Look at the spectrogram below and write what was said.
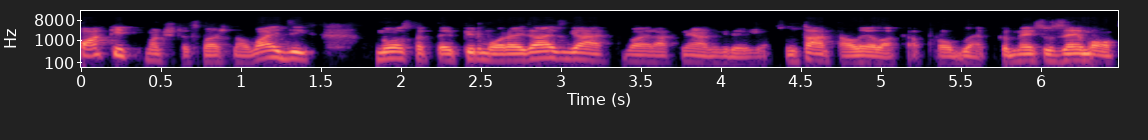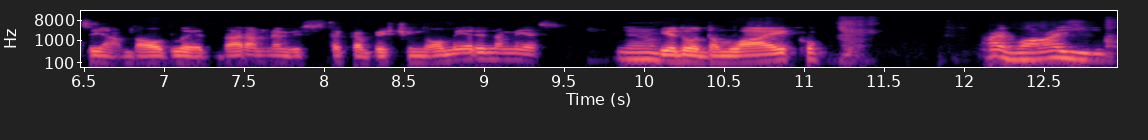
fuck it, man šis vairs nav vajadzīgs. Nostartēju pirmo reizi aizgāju, vairāk neatgriežos. Un tā ir tā lielākā problēma, ka mēs uz emocijām daudz lietas darām, nevis tā kā bišķi nomierinamies, jā. iedodam laiku. tā ir vājība.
